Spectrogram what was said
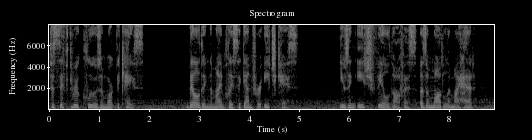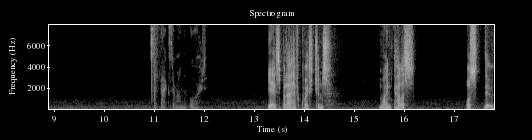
To sift through clues and work the case. Building the Mind Place again for each case. Using each field office as a model in my head. The facts are on the board. Yes, but I have questions. Mind Palace? Was the...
